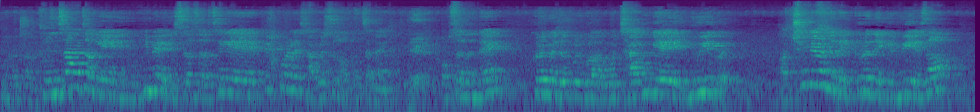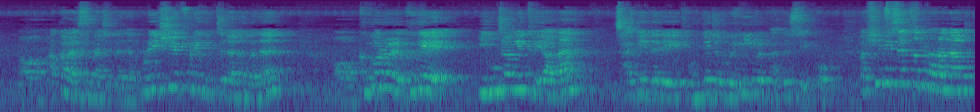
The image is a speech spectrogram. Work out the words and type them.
뭐랄까 군사적인 힘에 있어서 세계 패권을 잡을 수는 없었잖아요. 예, 없었는데 그럼에도 불구하고 자국의 유익을 어, 최대한으로 이끌어내기 위해서 어, 아까 말씀하셨던 프리쉬 프리부츠라는 거는 어, 그거를 그게 인정이 돼야만 자기들이 경제적으로 이익을 받을 수 있고 그러니까 힘이 셌던 나라는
